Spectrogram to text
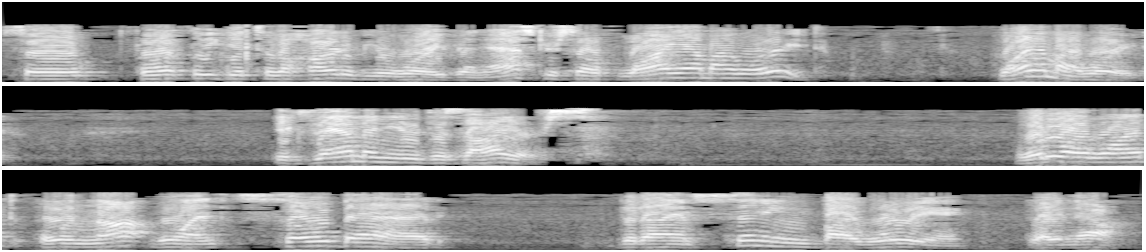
So, fourthly, get to the heart of your worry then. Ask yourself, why am I worried? Why am I worried? Examine your desires. What do I want or not want so bad that I am sinning by worrying right now?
